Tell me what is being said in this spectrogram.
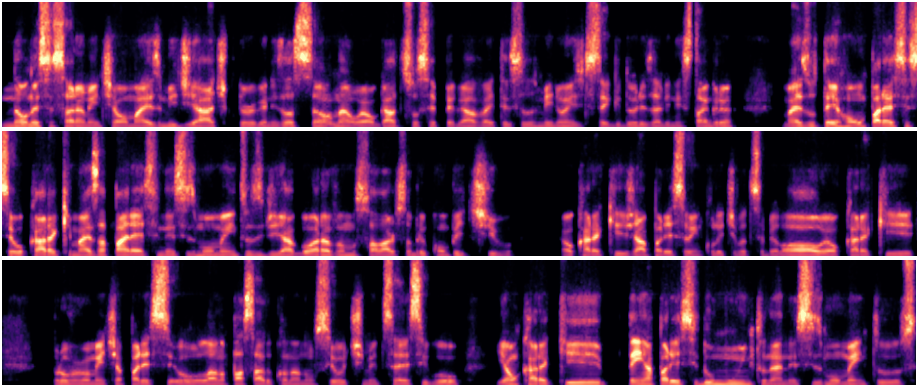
não necessariamente é o mais midiático da organização, né? O El Gato, se você pegar, vai ter seus milhões de seguidores ali no Instagram, mas o Terron parece ser o cara que mais aparece nesses momentos de agora vamos falar sobre o competitivo. É o cara que já apareceu em coletiva do CBLOL, é o cara que provavelmente apareceu lá no passado quando anunciou o time de CSGO, e é um cara que tem aparecido muito, né, nesses momentos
